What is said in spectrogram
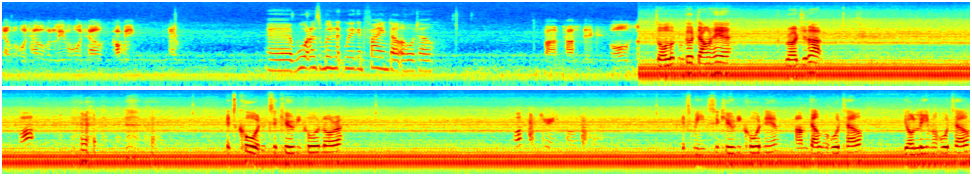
Delta Hotel over the Lima Hotel. Copy. Uh, water's wor- working fine, Delta Hotel. Fantastic. All it's all looking good down here. Roger that. What? It's code. It's security code, Laura. What security code? It's me security code name. I'm Delta Hotel. your Lima Hotel.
